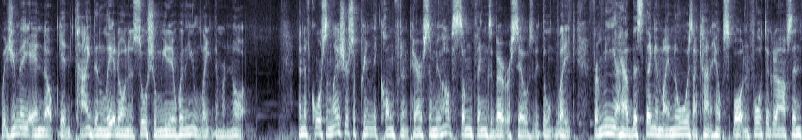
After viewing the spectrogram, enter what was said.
which you may end up getting tagged in later on in social media, whether you like them or not. And of course, unless you're a supremely confident person, we have some things about ourselves we don't like. For me, I have this thing in my nose I can't help spotting photographs, and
